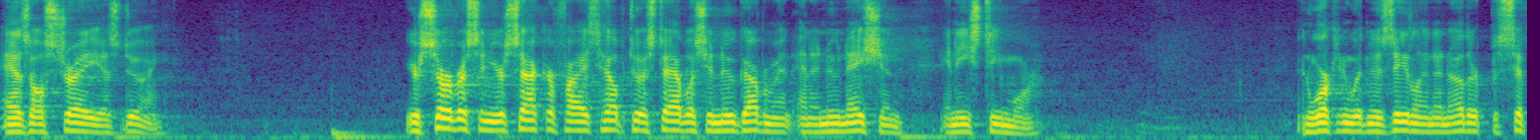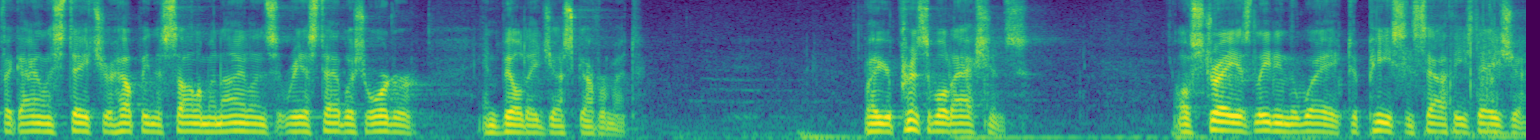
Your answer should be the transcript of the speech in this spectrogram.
as Australia is doing. Your service and your sacrifice helped to establish a new government and a new nation in East Timor. And working with New Zealand and other Pacific Island states, you're helping the Solomon Islands reestablish order and build a just government. By your principled actions, Australia is leading the way to peace in Southeast Asia,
